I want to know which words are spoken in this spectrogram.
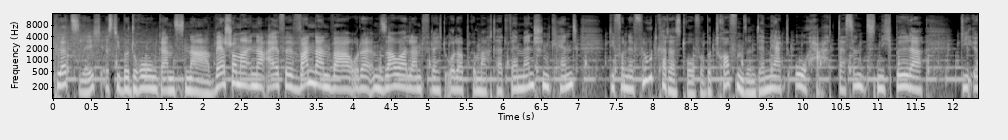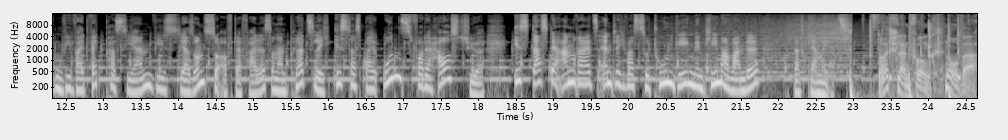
Plötzlich ist die Bedrohung ganz nah. Wer schon mal in der Eifel wandern war oder im Sauerland vielleicht Urlaub gemacht hat, wer Menschen kennt, die von der Flutkatastrophe betroffen sind, der merkt, oha, das sind nicht Bilder, die irgendwie weit weg passieren, wie es ja sonst so oft der Fall ist, sondern plötzlich ist das bei uns vor der Haustür. Ist das der Anreiz, endlich was zu tun gegen den Klimawandel? Das klären wir jetzt. Deutschlandfunk Nova.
